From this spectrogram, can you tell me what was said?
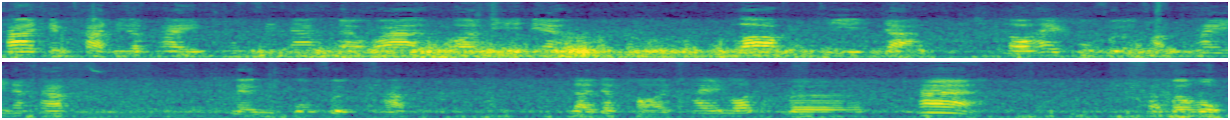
ค่าเข็มขัดนิรภัยทุกที่นั่งแต่ว่าตอนนี้เนี่ยรอบที่จะเราให้ครูฝึกขับให้นะครับหนึ่งครูฝึกขับ เราจะขอใช้รถเบอร์ห้ากับเบอร์หก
